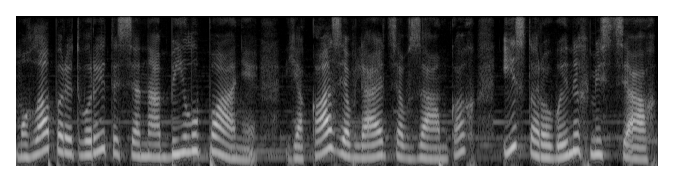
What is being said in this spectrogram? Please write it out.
могла перетворитися на білу пані, яка з'являється в замках і старовинних місцях,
